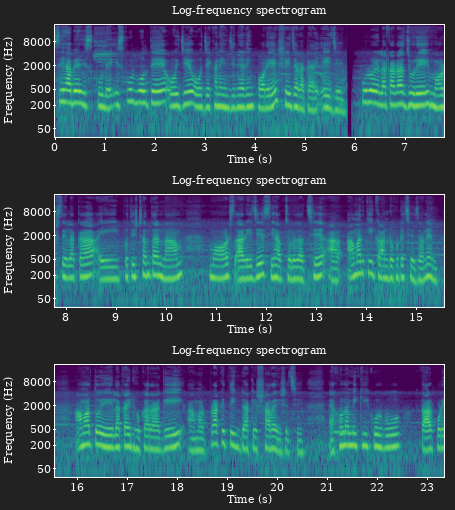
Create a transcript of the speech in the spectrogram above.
সিহাবের স্কুলে। স্কুল বলতে ওই যে ও যেখানে ইঞ্জিনিয়ারিং পড়ে, সেই জায়গাটায়। এই যে, পুরো এলাকাটা জুড়েই মর্স এলাকা। এই প্রতিষ্ঠানটার নাম মর্স, আর এই যে সিহাব চলে যাচ্ছে। আর আমার কি কাণ্ড ঘটেছে জানেন? আমার তো এই এলাকায় ঢোকার আগেই আমার প্রাকৃতিক ডাকের সারা এসেছে। এখন আমি কি করব? তারপরে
